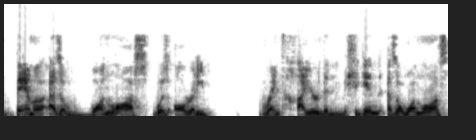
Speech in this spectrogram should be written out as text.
Bama as a one loss was already ranked higher than Michigan as a one loss,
